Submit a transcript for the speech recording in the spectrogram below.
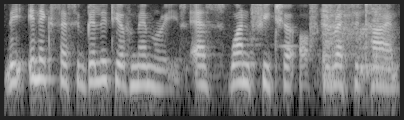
the inaccessibility of memories as one feature of arrested time.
